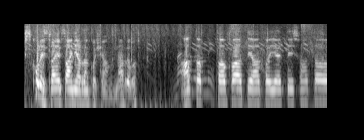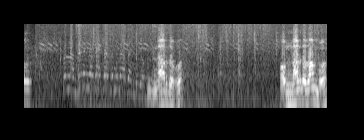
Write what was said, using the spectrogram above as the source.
psikolojisi lan hepsi aynı yerden koşuyor ama. Nerede bu? Ben Ato anlayayım. kafa tiyato yetiş biliyorsun? Nerede bu? Oğlum nerede lan bu?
